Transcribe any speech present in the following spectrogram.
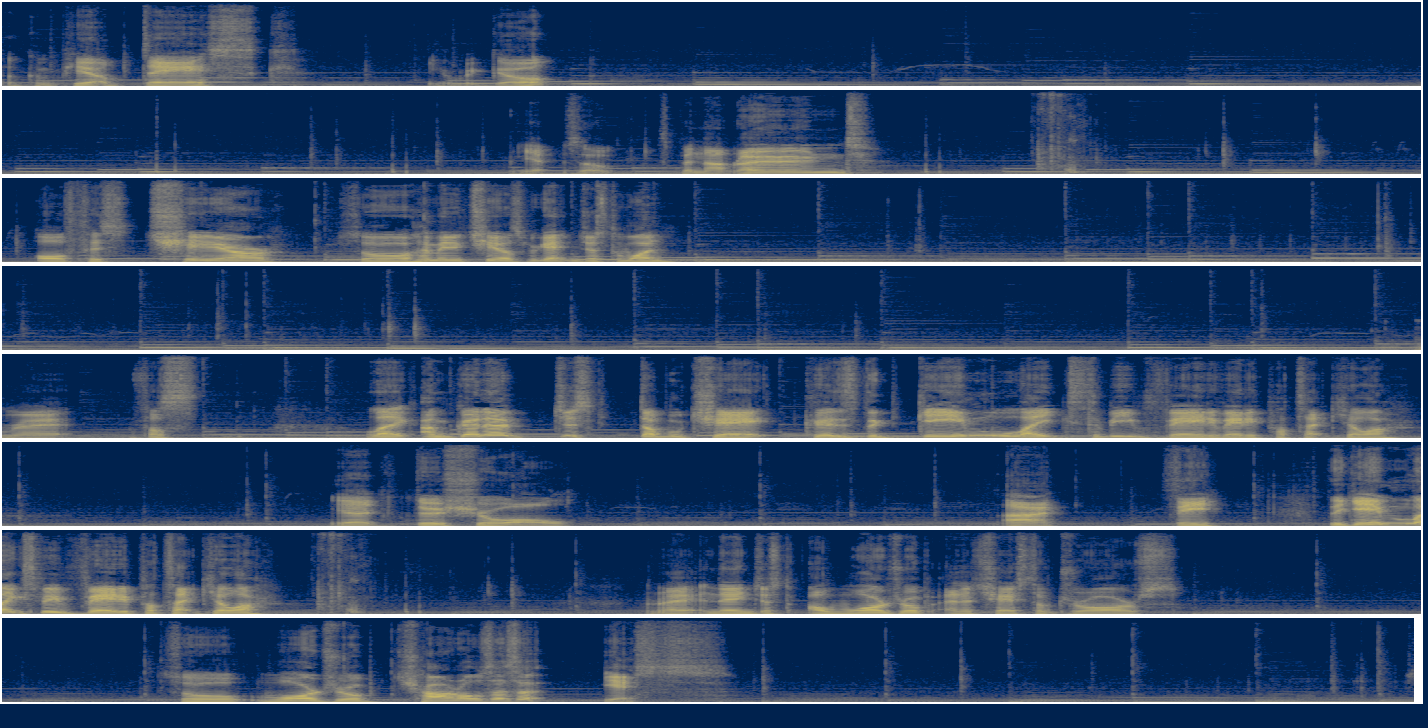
So computer desk. Here we go. Yep, so spin that round. Office chair. So how many chairs we getting? Just one? First, like, I'm gonna just double check, because the game likes to be very, very particular. Yeah, do show all. Aye. See? The game likes to be very particular. Right, and then just a wardrobe and a chest of drawers. So, wardrobe Charles, is it? Yes.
